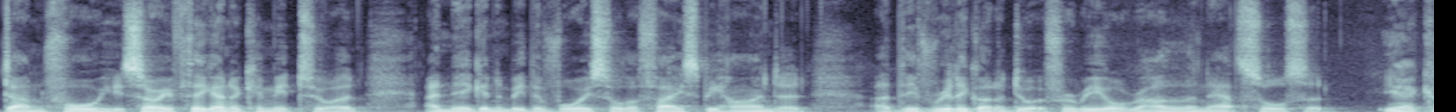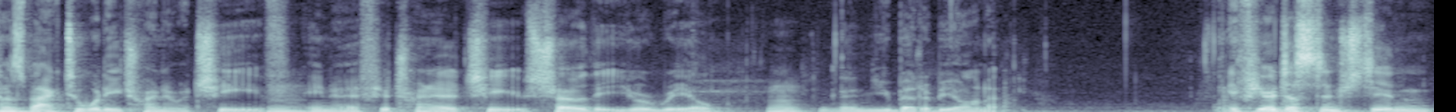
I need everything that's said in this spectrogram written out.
done for you. So if they're going to commit to it and they're going to be the voice or the face behind it, uh, they've really got to do it for real rather than outsource it. yeah it comes back to what are you trying to achieve you know if you're trying to achieve show that you're real then you better be on it if you're just interested in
